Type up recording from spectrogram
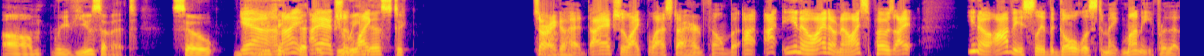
um, reviews of it. So do Yeah, you and I- that I actually doing like- this to? Sorry, Yeah. go ahead. I actually like the last Die Hard film, but I, I, you know, I don't know. I suppose I, you know, obviously the goal is to make money for the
